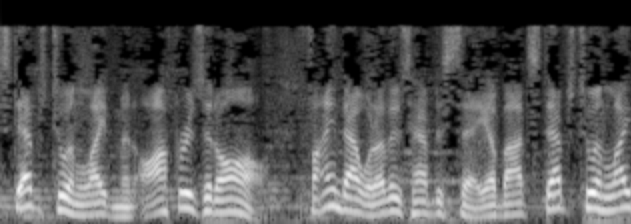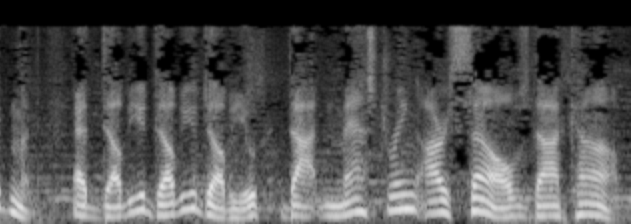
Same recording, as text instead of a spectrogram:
Steps to Enlightenment offers it all. Find out what others have to say about Steps to Enlightenment at www.masteringourselves.com.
